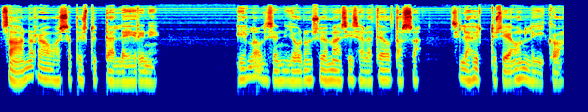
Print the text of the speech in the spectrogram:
Saan rauhassa pystyttää leirini. Illallisen joudun syömään sisällä teltassa, sillä hyttysiä on liikaa.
